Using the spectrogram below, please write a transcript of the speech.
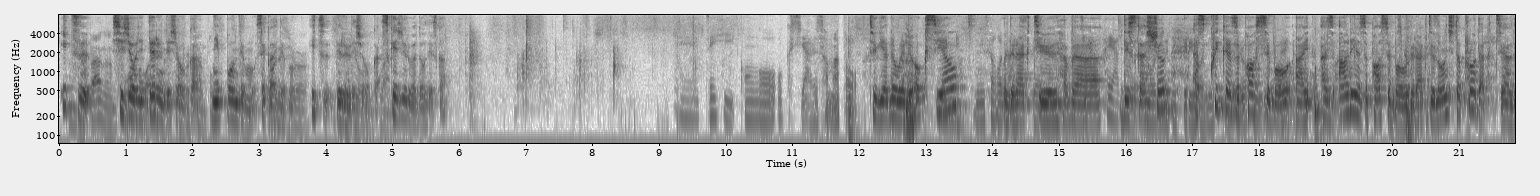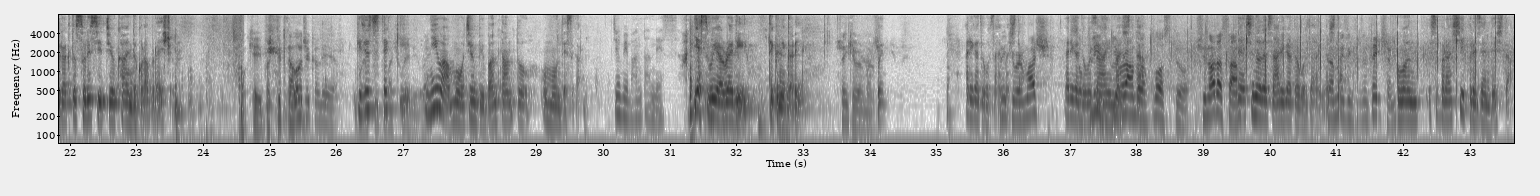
いつ市場に出るんでしょうか？日本でも世界でも。いつ出るんでしょうか？スケジュールはどうですか？ぜひ今後オクシアル様と Together with Oxial, 綿密に相談 would like して to have a 早く discussion 導入できるよう as に quick as スケジュールを組んでいきた possible, いな I, as early as possible, would like to launch the product. I would like to solicit your kind collaboration. Okay, but technologically, 技 we're 術 pretty 的 much ready, right? にはもう準備万端と思うんですが。準備万端です。はい Yes, we are ready, technically. Thank you very much. ありがとうございました。ありがとうございました。篠田さん、ありがとうございました。素らしいプレゼンでした。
